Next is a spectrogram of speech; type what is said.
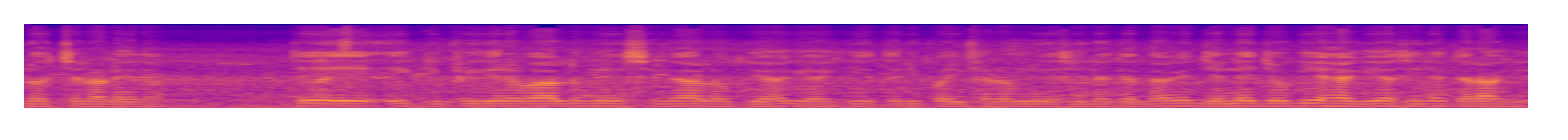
ਲੁੱਚ ਲਾਣੇ ਦਾ। ਤੇ ਇਹ ਗਿੱਪੀ ਗਰੇਵਾਲ ਨੂੰ ਵੀ ਸਿੰਘਾਂ ਲੋਕ ਕਿਹਾ ਗਿਆ ਕਿ ਇਹ ਤੇਰੀ ਭਾਈ ਫਿਲਮ ਨਹੀਂ ਅਸੀਂ ਲੈ ਚੱਲਾਂਗੇ। ਜਿੰਨੇ ਜੋਗੇ ਹੈਗੇ ਅਸੀਂ ਨੇ ਕਰਾਂਗੇ।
